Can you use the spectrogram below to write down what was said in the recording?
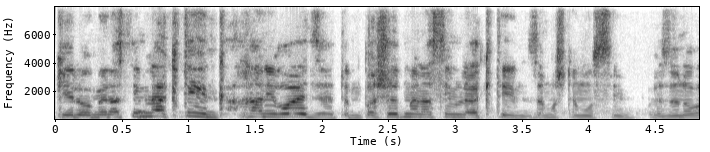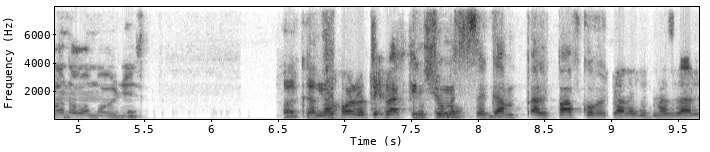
כאילו, מנסים להקטין, ככה אני רואה את זה. אתם פשוט מנסים להקטין, זה מה שאתם עושים. וזה נורא נורא מרגיז. נכון, לא צריך להקטין שום הישג, גם על פאבקוב אפשר להגיד מזל.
